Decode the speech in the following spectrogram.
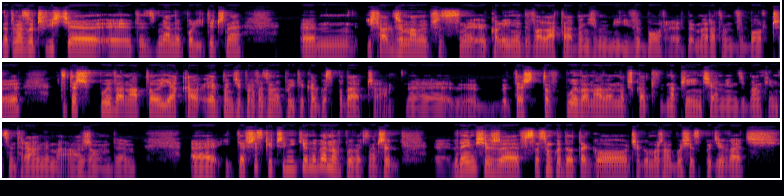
Natomiast oczywiście e, te zmiany polityczne i fakt, że mamy przez kolejne dwa lata będziemy mieli wybory, maraton wyborczy, to też wpływa na to, jaka, jak będzie prowadzona polityka gospodarcza. E, też to wpływa na na przykład napięcia między bankiem centralnym a rządem e, i te wszystkie czynniki one będą wpływać. Znaczy, e, wydaje mi się, że w stosunku do tego, czego można było się spodziewać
